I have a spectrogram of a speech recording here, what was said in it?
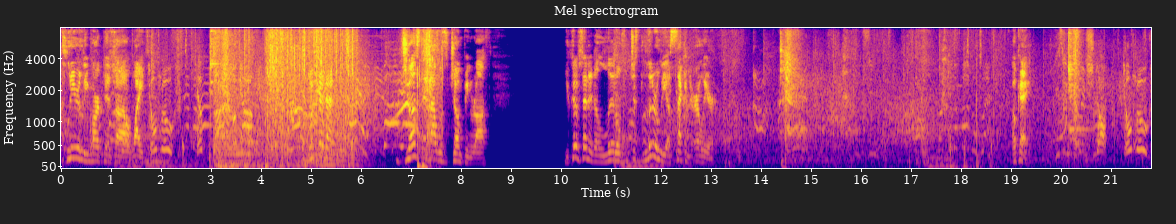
clearly marked as uh, white. Don't move. He'll... Look out! You said that just as I was jumping, Roth. You could have said it a little, just literally a second earlier. Okay. Stop. Don't move.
